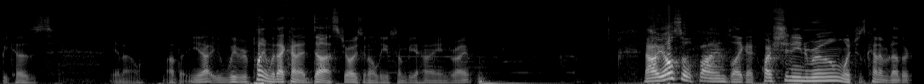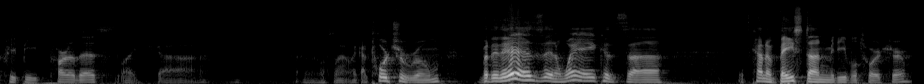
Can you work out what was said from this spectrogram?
because you know, other, you know, if you're playing with that kind of dust, you're always going to leave some behind, right? Now he also finds like a questioning room, which is kind of another creepy part of this, like uh, I don't know, it's not like a torture room, but it is in a way because uh, it's kind of based on medieval torture.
